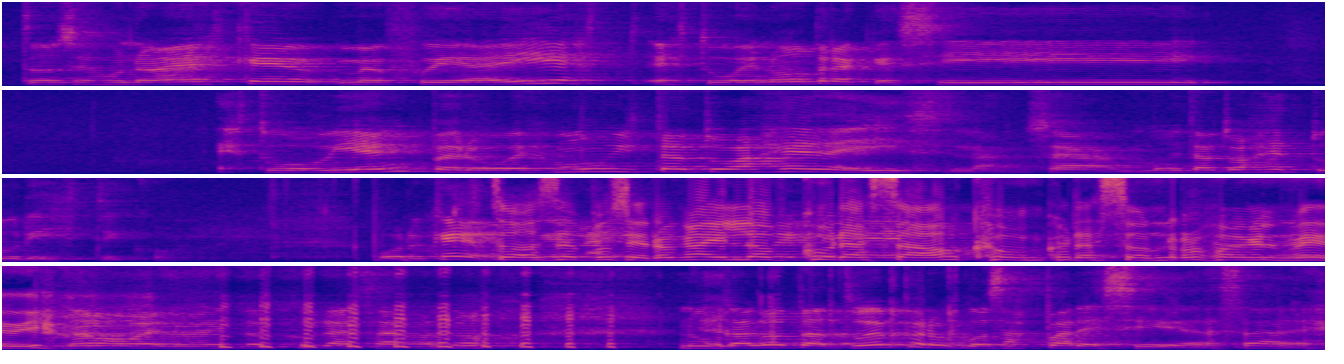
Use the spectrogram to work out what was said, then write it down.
Entonces, una vez que me fui de ahí, est- estuve en otra que sí estuvo bien, pero es muy tatuaje de isla, o sea, muy tatuaje turístico. ¿Por qué? Todos Porque se pusieron I es love. Curazao con corazón rojo en el medio. No, bueno, I love Curazao no. Nunca lo tatué, pero cosas parecidas, ¿sabes?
